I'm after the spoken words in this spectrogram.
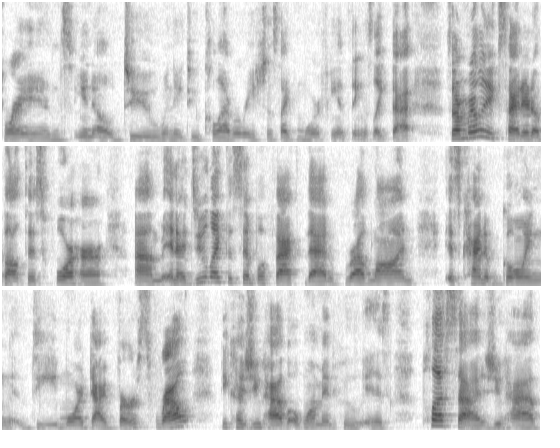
brands, you know, do when they do collaborations like Morphe and things like that. So I'm really excited about this for her. Um, and I do like the simple fact that Revlon is kind of going the more diverse route because you have a woman who is plus size, you have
